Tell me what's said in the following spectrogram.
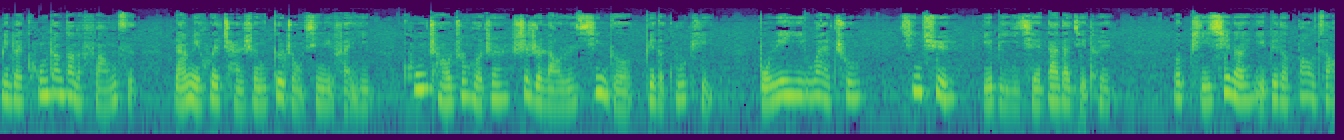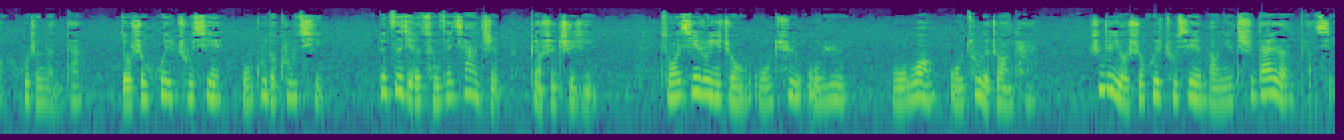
面对空荡荡的房子，难免会产生各种心理反应。空巢综合征是指老人性格变得孤僻，不愿意外出，兴趣也比以前大大减退，而脾气呢也变得暴躁或者冷淡，有时会出现无故的哭泣，对自己的存在价值表示质疑，从而陷入一种无惧无欲。无望无助的状态，甚至有时会出现老年痴呆的表现。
